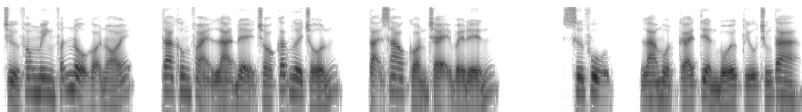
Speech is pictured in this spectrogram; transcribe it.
Trừ phong minh phẫn nộ gọi nói, ta không phải là để cho các ngươi trốn, tại sao còn chạy về đến? Sư phụ, là một cái tiền bối cứu chúng ta.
